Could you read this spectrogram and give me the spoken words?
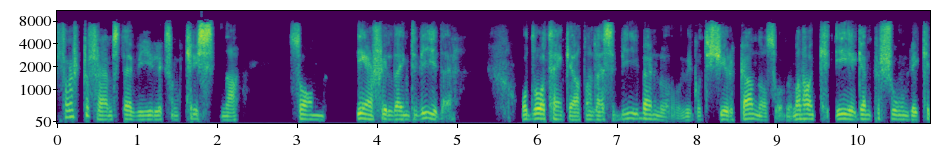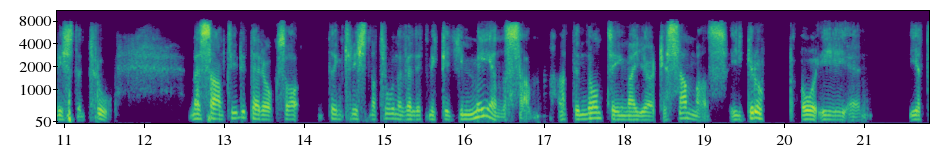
Först och främst är vi liksom kristna som enskilda individer. Och då tänker jag att man läser Bibeln och vi går till kyrkan och så. Man har en egen personlig kristen tro. Men samtidigt är det också den kristna tron är väldigt mycket gemensam. Att det är någonting man gör tillsammans i grupp och i, en, i ett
